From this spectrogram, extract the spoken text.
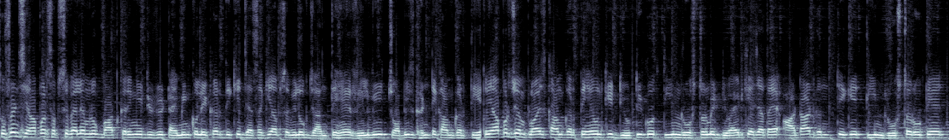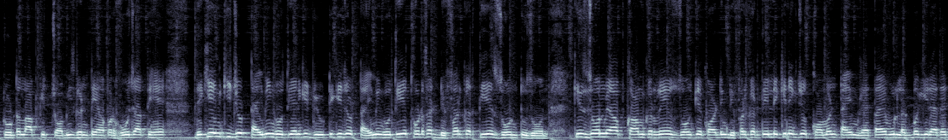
तो फ्रेंड्स यहाँ पर सबसे पहले हम लोग बात करेंगे ड्यूटी टाइमिंग को लेकर। देखिए, जैसा कि आप सभी लोग जानते हैं रेलवे 24 घंटे काम करती है। तो यहाँ पर जो एम्प्लॉयज़ काम करते हैं, उनकी ड्यूटी को तीन रोस्टर में डिवाइड किया जाता है। आठ आठ घंटे के तीन रोस्टर होते हैं। टोटल आपके चौबीस घंटे यहाँ पर हो जाते हैं। देखिए, इनकी जो टाइमिंग होती है, इनकी ड्यूटी की जो टाइमिंग होती है, थोड़ा सा डिफर करती है जोन टू जोन किस जोन में आप काम कर रहे हैं उस जोन के अकॉर्डिंग डिफर करती है। लेकिन एक जो कॉमन टाइम रहता है, वो लगभग ही रहता है।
